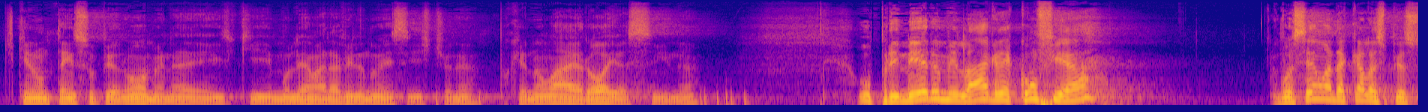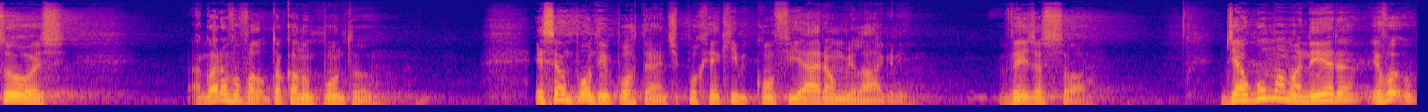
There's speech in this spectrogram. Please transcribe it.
de que não tem super-homem, né? E que Mulher Maravilha não existe, né? Porque não há herói assim, né? O primeiro milagre é confiar. Você é uma daquelas pessoas. Agora eu vou tocar num ponto. Esse é um ponto importante. Por que, que confiar é um milagre? Veja só. De alguma maneira, eu vou,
